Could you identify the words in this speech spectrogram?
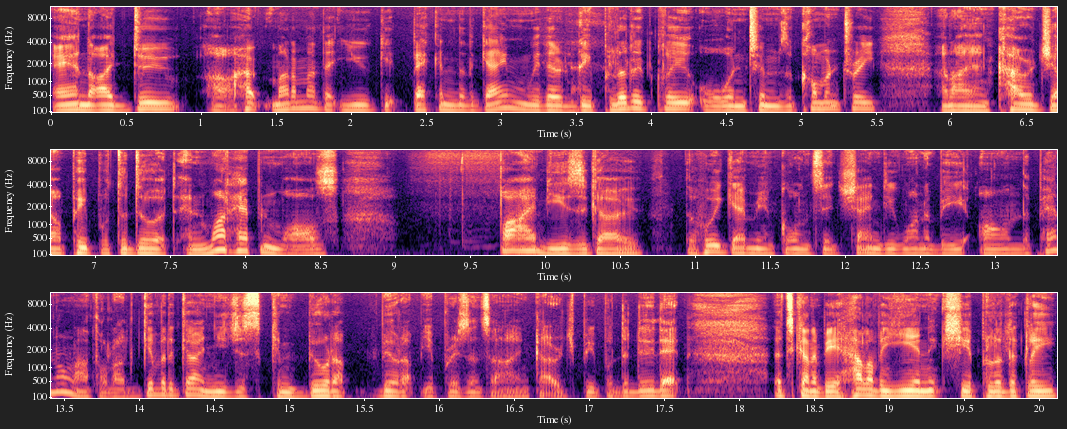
And I do. I hope Marama that you get back into the game, whether it be politically or in terms of commentary. And I encourage our people to do it. And what happened was. Five years ago, the Hui gave me a call and said, Shane, do you want to be on the panel? And I thought I'd give it a go, and you just can build up build up your presence. And I encourage people to do that. It's going to be a hell of a year next year politically,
